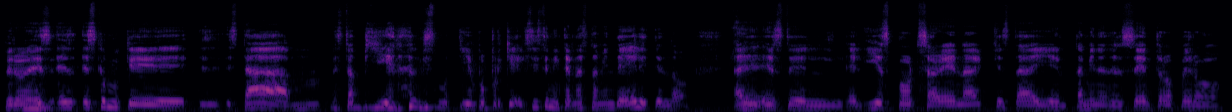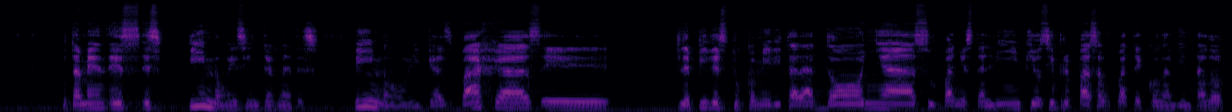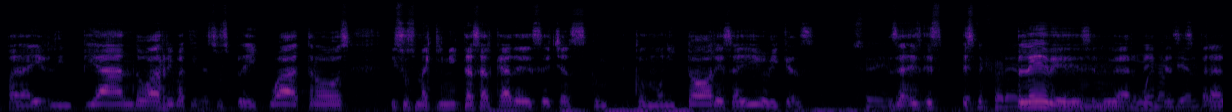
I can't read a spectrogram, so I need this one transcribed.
Pero es, es, como que está, está bien al mismo tiempo porque existen internet también de élite, ¿no? Hay este, el, el eSports Arena que está ahí también en el centro, pero también es, es fino ese internet, es fino, ubicas, bajas, eh, le pides tu comidita a la doña, su baño está limpio, siempre pasa un cuate con ambientador para ir limpiando, arriba tiene sus Play 4 y sus maquinitas arcades hechas con, monitores ahí, ubicas. Sí. O sea, es, es, plebe ese lugar, ubicas. Es, para,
